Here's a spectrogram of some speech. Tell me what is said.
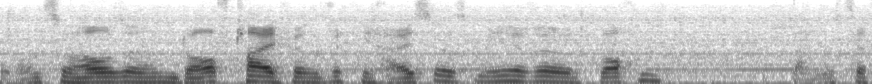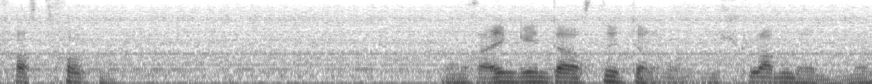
bei uns zu Hause im Dorfteich, wenn es richtig heiß ist, mehrere Wochen, dann ist der fast trocken. Dann reingehen darf es nicht, dann unten Schlamm drin. Ne?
